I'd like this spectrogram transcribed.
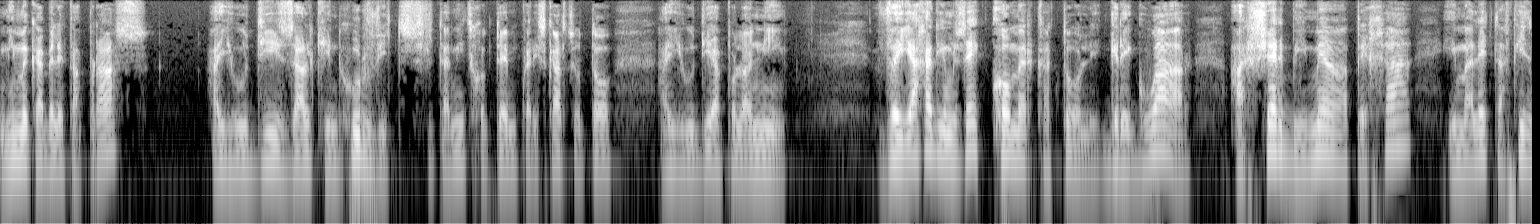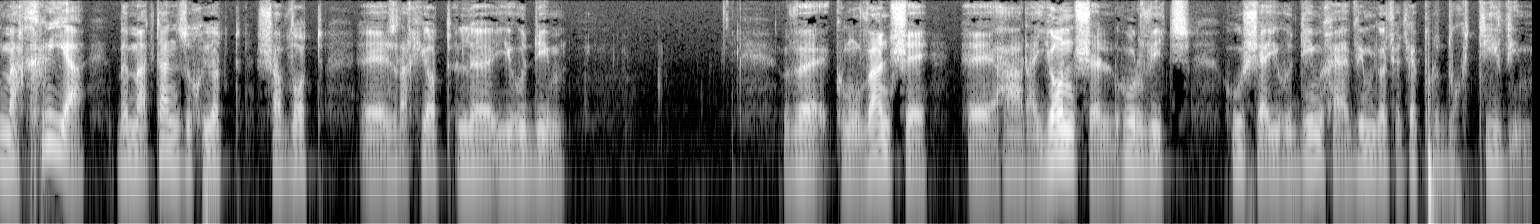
מי מקבל את הפרס? היהודי זלקין הורוויץ, שתמיד חותם, כבר הזכרתי אותו, היהודי הפולני. ויחד עם זה כומר קתולי, גרגואר, אשר בימי המהפכה ימלא תפקיד מכריע במתן זכויות שוות אה, אזרחיות ליהודים. וכמובן שהרעיון של הורוויץ הוא שהיהודים חייבים להיות יותר פרודוקטיביים.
